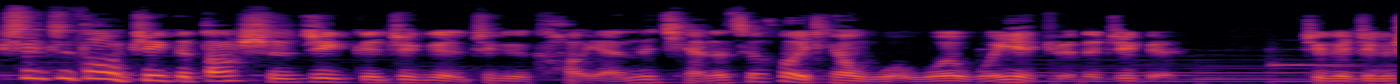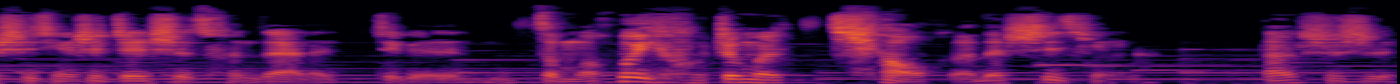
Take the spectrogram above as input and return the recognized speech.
甚至到这个当时这个这个这个考研的前的最后一天，我我我也觉得这个这个这个事情是真实存在的。这个怎么会有这么巧合的事情呢？当时是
